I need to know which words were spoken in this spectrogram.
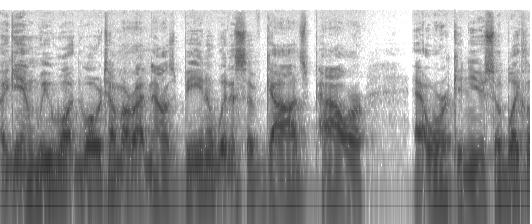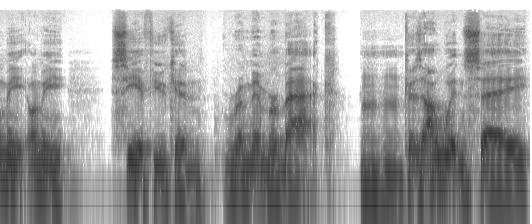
again we want what we're talking about right now is being a witness of god's power at work in you so blake let me let me see if you can remember back because mm-hmm. i wouldn't say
